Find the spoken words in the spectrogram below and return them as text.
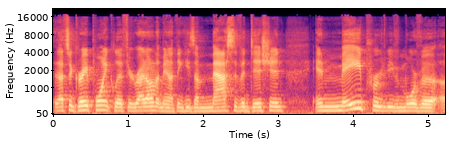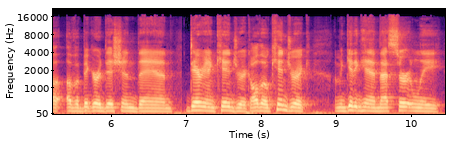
that's a great point, Cliff. You're right on it, man. I think he's a massive addition and may prove to be even more of a of a bigger addition than Derion Kendrick. Although Kendrick, I mean, getting him that certainly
